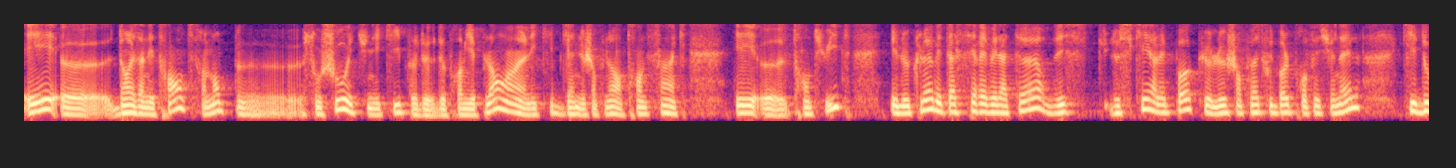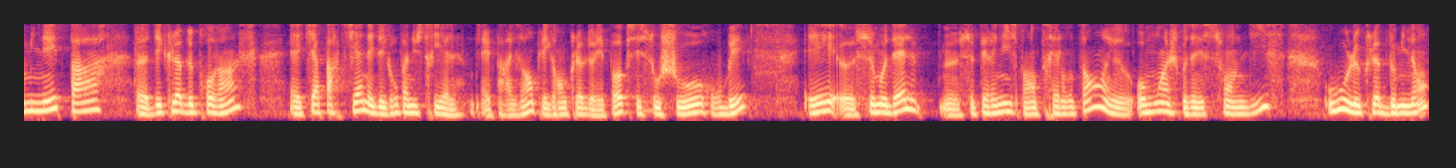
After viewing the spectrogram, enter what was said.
et euh, dans les années 30, vraiment, euh, Sochaux est une équipe de, premier plan. Hein. L'équipe gagne le championnat en 35 et 38. Et le club est assez révélateur de ce qu'est à l'époque le championnat de football professionnel, qui est dominé par des clubs de province et qui appartiennent à des groupes industriels. Et par exemple, les grands clubs de l'époque, c'est Sochaux, Roubaix. Et euh, ce modèle euh, se pérennise pendant très longtemps, euh, au moins jusqu'aux années 70, où le club dominant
